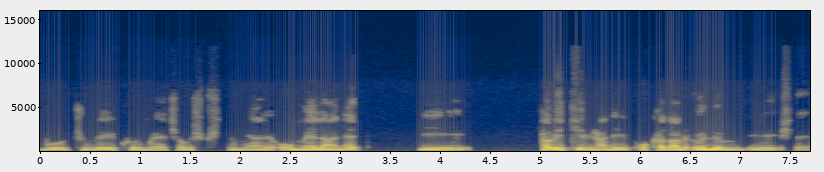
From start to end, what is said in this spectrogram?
bu cümleyi kurmaya çalışmıştım. Yani o melanet e, tabii ki hani o kadar ölüm e, işte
